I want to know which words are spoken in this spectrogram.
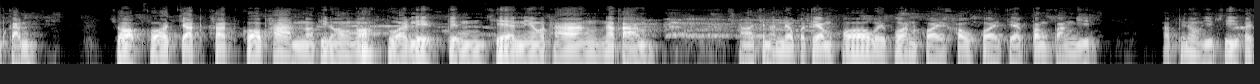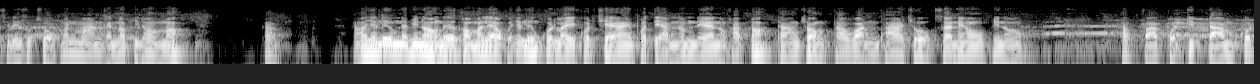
ำกัน ชอบก็จัดขัดก็ผ่านเนาะพี่น้องเนาะตัวเลขเป็นแค่แนวทางนะครับเอาฉะนั้นเดี๋ยวประเตรียมขอไว้พรคอยเข่าคอยแตกปังปังๆอีกครับพี่น้องยิบซี่ก็จะได้สุกๆมันๆกันเนาะพี่น้องเนาะครับ เอาอย่าลืมนะพี่น้องเด้อเขามาแล้วก็จะลืมกดไลค์กดแชร์ให้พอแต้มน้ำแดงเนาะครับเนาะทางช่องตะวันพาโชคซาแนลพี่น้องครับฝากกดติดตามกด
